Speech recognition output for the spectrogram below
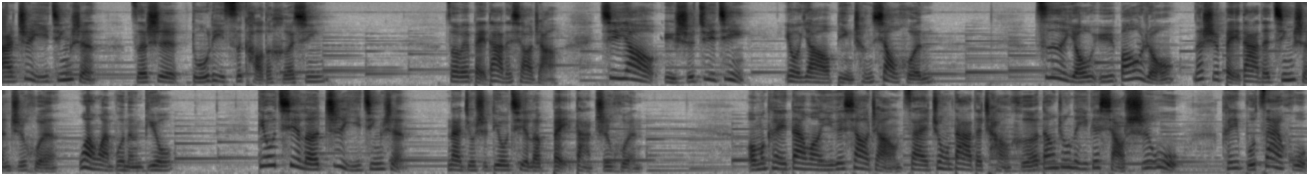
而质疑精神则是独立思考的核心。作为北大的校长，既要与时俱进，又要秉承校魂。自由与包容，那是北大的精神之魂，万万不能丢。丢弃了质疑精神，那就是丢弃了北大之魂。我们可以淡忘一个校长在重大的场合当中的一个小失误，可以不在乎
